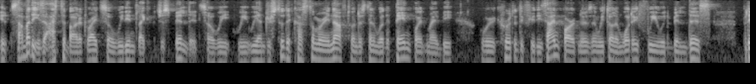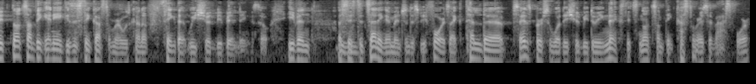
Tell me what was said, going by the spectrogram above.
has asked about it, right? So we didn't like just build it. So we, we we understood the customer enough to understand what the pain point might be. We recruited a few design partners, and we told them, what if we would build this? But it's not something any existing customer would kind of think that we should be building. So even mm-hmm. assisted selling, I mentioned this before, it's like tell the salesperson what they should be doing next. It's not something customers have asked for.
